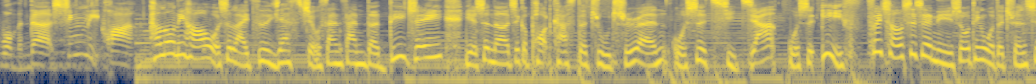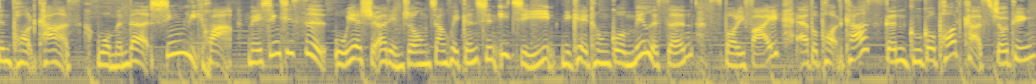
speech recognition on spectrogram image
我们的心里话。Hello，你好，我是来自 Yes 九三三的 DJ，也是呢这个 Podcast 的主持人。我是起家，我是 Eve。非常谢谢你收听我的全新 Podcast《我们的心里话》。每星期四午夜十二点钟将会更新一集，你可以通过 m i l l i c e n Spotify、Apple Podcast 跟 Google Podcast 收听。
